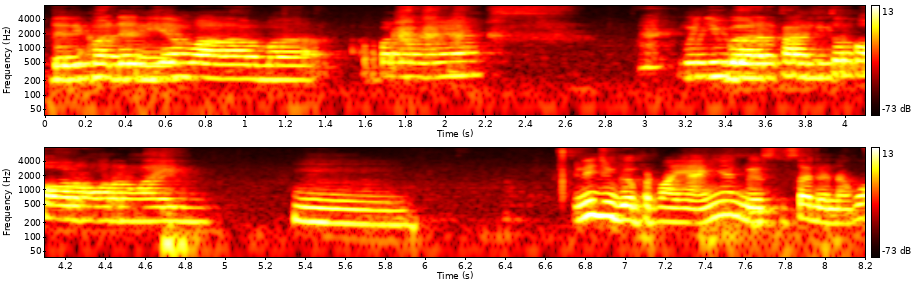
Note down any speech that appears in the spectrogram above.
Daripada Oke. dia malah apa namanya? menyebarkan itu ke orang-orang lain. Hmm. Ini juga pertanyaannya agak susah dan aku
